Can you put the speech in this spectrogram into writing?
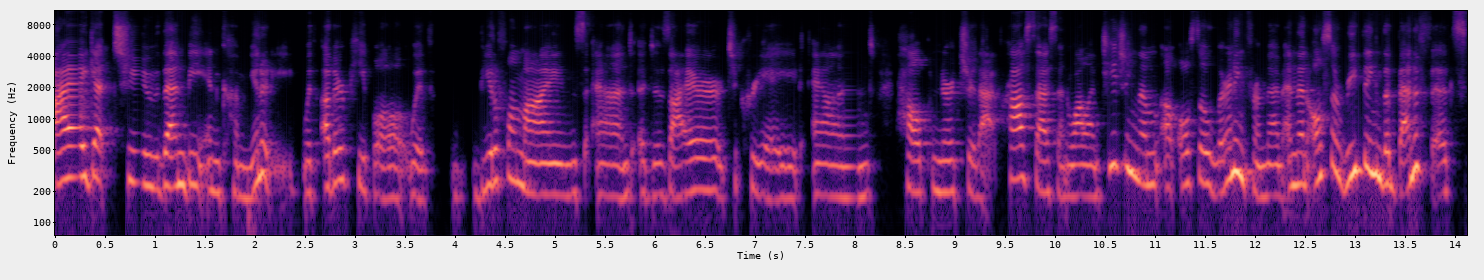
I get to then be in community with other people with beautiful minds and a desire to create and help nurture that process. And while I'm teaching them, also learning from them and then also reaping the benefits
